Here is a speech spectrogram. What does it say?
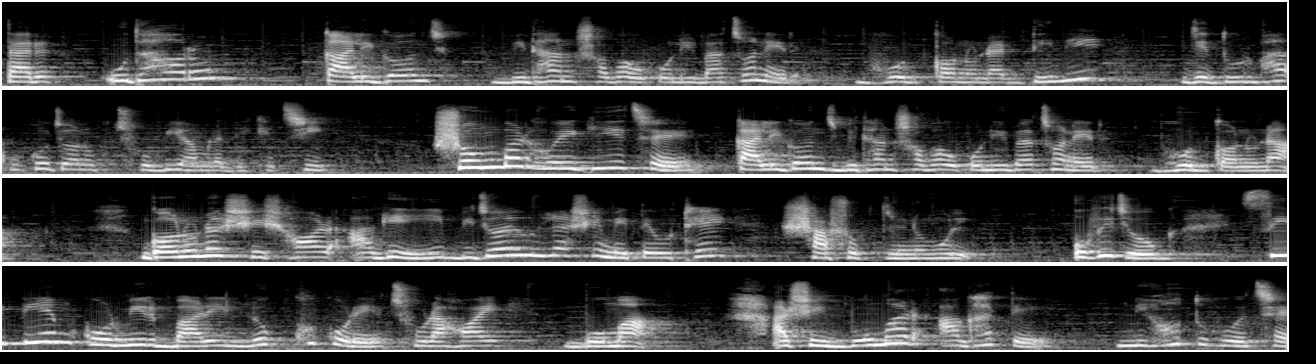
তার উদাহরণ কালীগঞ্জ বিধানসভা উপনির্বাচনের ভোট গণনার দিনে যে দুর্ভাগ্যজনক ছবি আমরা দেখেছি, সোমবার হয়ে গিয়েছে কালীগঞ্জ বিধানসভা উপনির্বাচনের ভোট গণনা। গণনা শেষ হওয়ার আগেই বিজয় উল্লাসে মেতে ওঠে শাসক তৃণমূল। অভিযোগ, সিপিএম কর্মীর বাড়ি লক্ষ্য করে ছোড়া হয় বোমা। আর সেই বোমার আঘাতে নিহত হয়েছে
